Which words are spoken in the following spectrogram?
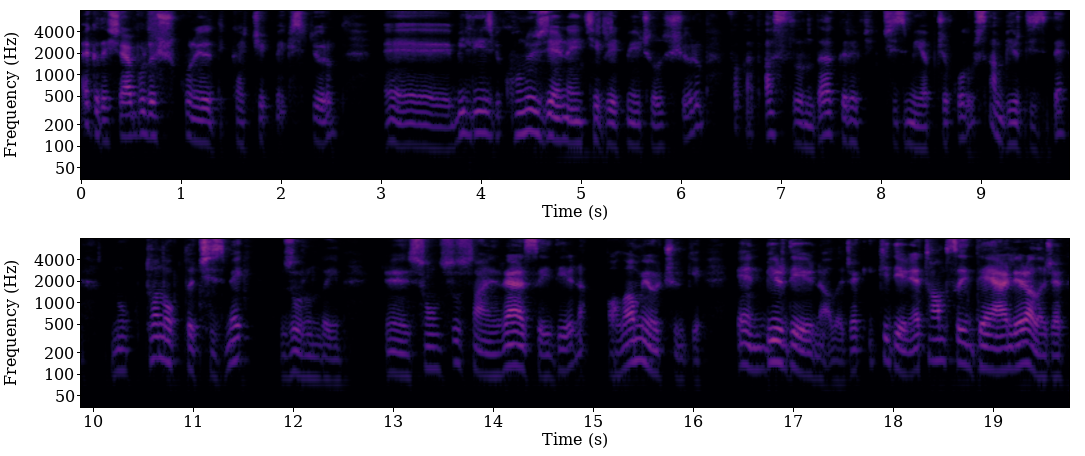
Arkadaşlar burada şu konuya dikkat çekmek istiyorum. Ee, bildiğiniz bir konu üzerine entegre etmeye çalışıyorum. Fakat aslında grafik çizimi yapacak olursam bir dizide nokta nokta çizmek zorundayım. Ee, sonsuz saniye reel sayı değerini alamıyor çünkü. En bir değerini alacak, iki değerini tam sayı değerleri alacak.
